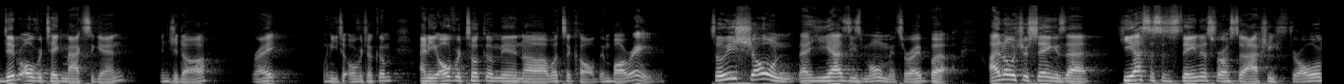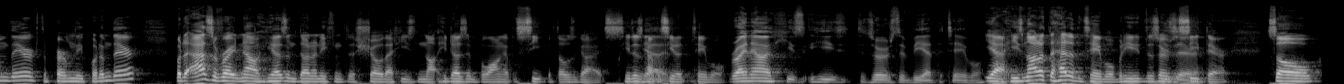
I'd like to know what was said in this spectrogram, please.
did overtake Max again in Jeddah, right? When he t- overtook him, and he overtook him in uh, what's it called in Bahrain. So he's shown that he has these moments, right? But I know what you're saying is that he has to sustain this for us to actually throw him there to permanently put him there. But as of right now, he hasn't done anything to show that he's not he doesn't belong at the seat with those guys. He doesn't have a seat at the table. Right now he's he deserves to be at the table. Yeah, he's not at the head of the table, but he deserves He's a there. seat there. So,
